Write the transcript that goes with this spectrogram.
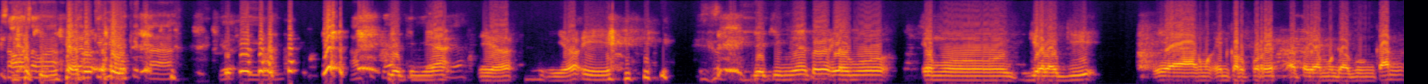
Sama-sama Geokimia kita. Geokimia ya. iya yo Yoi. geokimia tuh ilmu ilmu geologi yang mengincorporate atau yang menggabungkan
